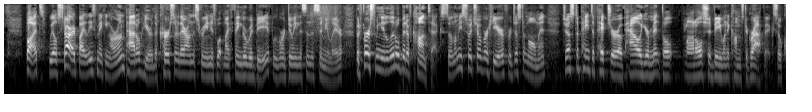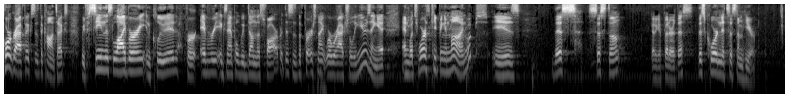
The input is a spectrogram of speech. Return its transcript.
But we'll start by at least making our own paddle here. The cursor there on the screen is what my finger would be if we weren't doing this in the simulator. But first, we need a little bit of context. So let me switch over here for just a moment, just to paint a picture of how your mental model should be when it comes to graphics. So core graphics is the context. We've seen this library included for every example we've done thus far, but this is the first night where we're actually using it. And what's worth keeping in mind, whoops, is this system, got to get better at this, this coordinate system here.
